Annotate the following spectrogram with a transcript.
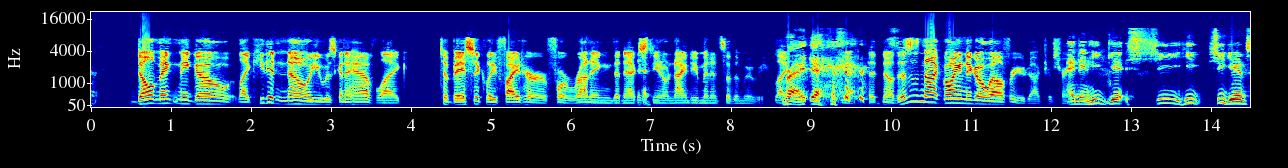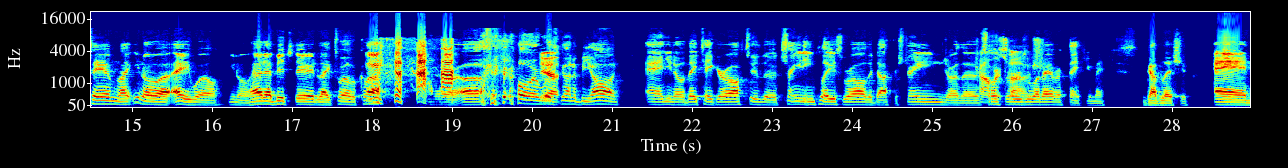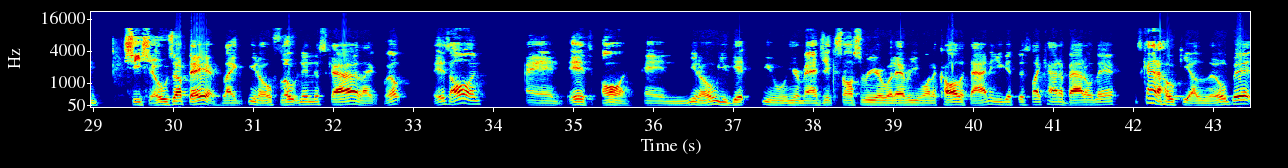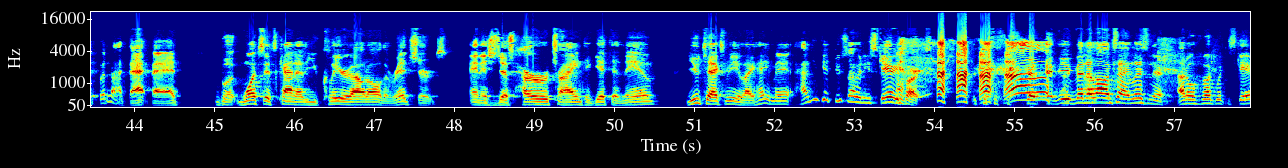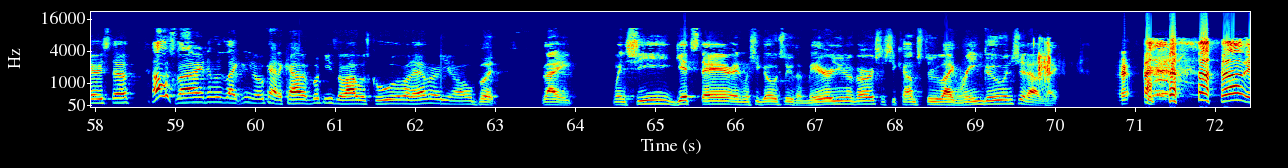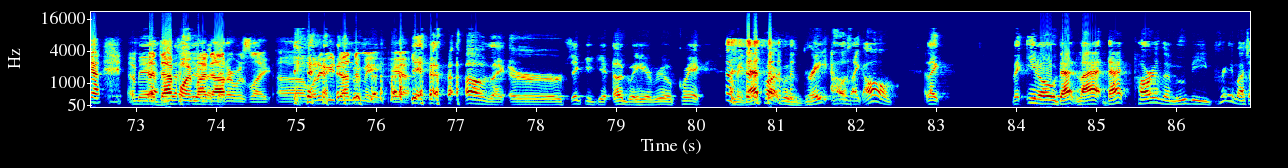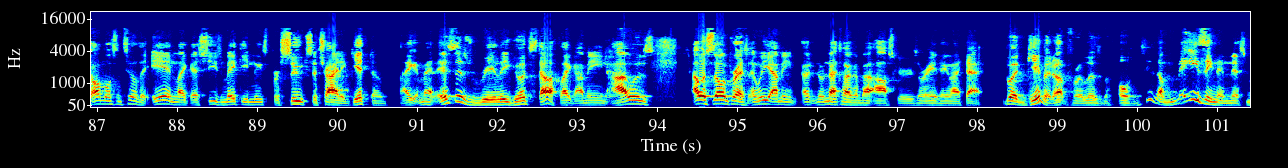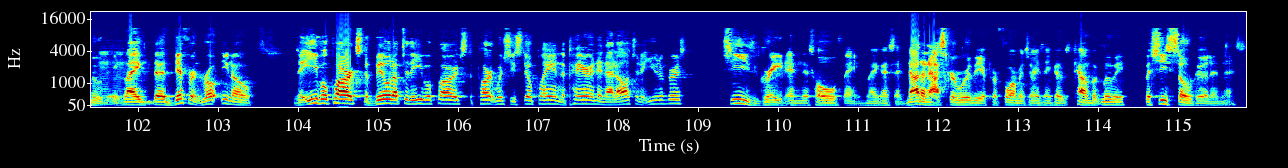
don't make me go. Like he didn't know he was going to have like to basically fight her for running the next, you know, 90 minutes of the movie. Like, right. Yeah. yeah, no, this is not going to go well for you, Doctor Strange. And then he get she he she gives him like you know uh, hey well you know have that bitch there at like twelve o'clock or uh, or Yeah. what's going to be on and you know they take her off to the training place where all the Doctor Strange or the sorcerers or whatever. Thank you, man. God bless you. And she shows up there like you know floating in the sky like well it's on and it's on and you know you get you your magic sorcery or whatever you want to call it that and you get this like kind of battle there it's kind of hokey a little bit but not that bad but once it's kind of you cleared out all the red shirts and it's just her trying to get to them you text me like hey man how'd you get through some of these scary parts?" if you've been a long time listener, I don't fuck with the scary stuff. I was fine. It was like, you know, kind of comic booky, so I was cool or whatever, you know, but like when she gets there and when she goes through the mirror universe and she comes through like Ringu and shit, I was like, yeah. Yeah, At that point, sure my daughter was like, uh, "What have you done to me?" Yeah. yeah, I was like, er, shit could get ugly here real quick. I mean, that part was great. I was like, oh, like, like you know that la- that part of the movie, pretty much almost until the end, like as she's making these pursuits to try to get them. Like, man, this is really good stuff. Like, I mean, I was, I was so impressed, and we, I mean, uh, I'm not talking about Oscars or anything like that. But give it up for Elizabeth Olsen. She's amazing in this movie. Mhm. Like the different, ro- you know, the evil parts, the build up to the evil parts, the part where she's still playing the parent in that alternate universe. She's great in this whole thing. Like I said, not an Oscar worthy of performance or anything because it's a comic book movie, but she's so good in this.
